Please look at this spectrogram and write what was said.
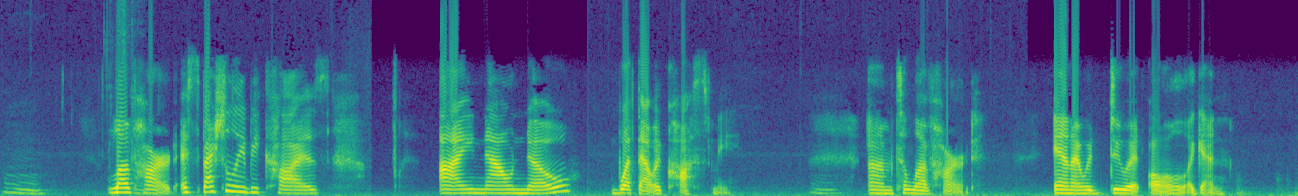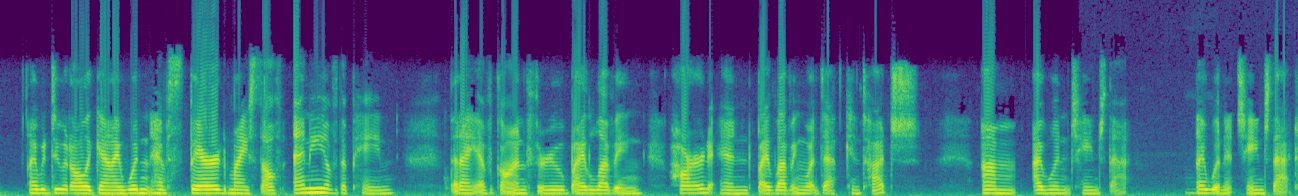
Hmm. Love hard, especially because I now know what that would cost me um, to love hard. And I would do it all again. I would do it all again. I wouldn't have spared myself any of the pain that I have gone through by loving hard and by loving what death can touch. Um, I wouldn't change that. I wouldn't change that.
